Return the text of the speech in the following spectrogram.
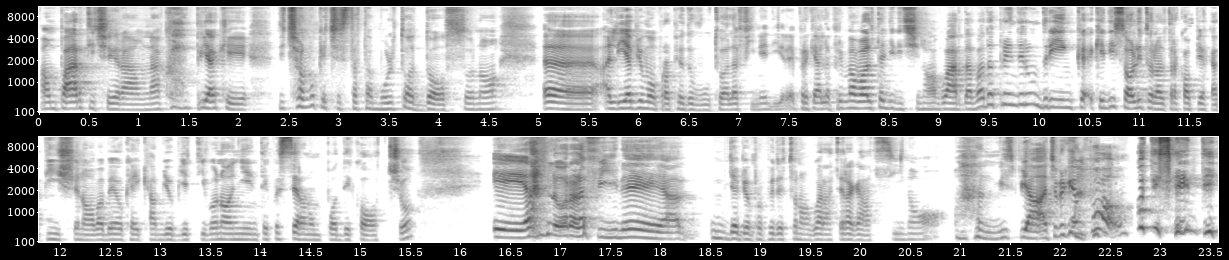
a un party c'era una coppia che diciamo che c'è stata molto addosso, no? Eh, lì abbiamo proprio dovuto alla fine dire, perché alla prima volta gli dici no, guarda, vado a prendere un drink, che di solito l'altra coppia capisce, no? Vabbè, ok, cambio obiettivo, no, niente, questi erano un po' decoccio. E allora alla fine eh, gli abbiamo proprio detto: no, guardate ragazzi, no, mi spiace, perché un po', un po' ti senti,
